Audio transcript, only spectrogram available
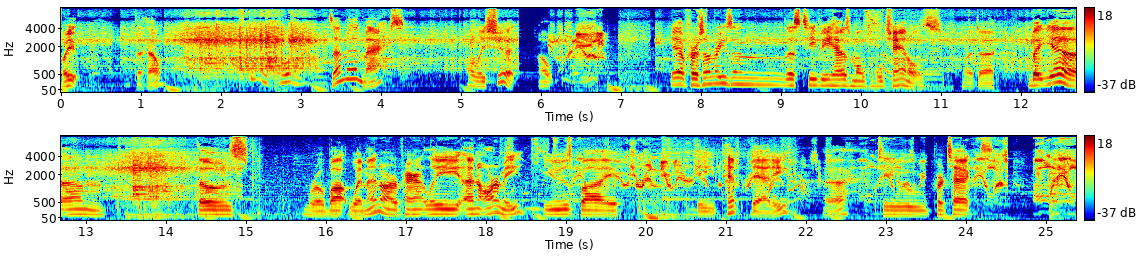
Wait, what the hell? It's getting cold out here. Is that Mad Max? Holy shit. Oh, in other news, yeah, for some reason this TV has multiple channels. But, uh, but yeah, um, those robot women are apparently an army used by usher in new leadership. the Pimp Daddy, uh, to protect All hail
